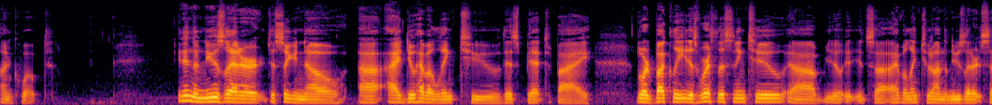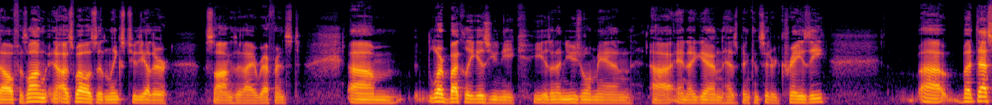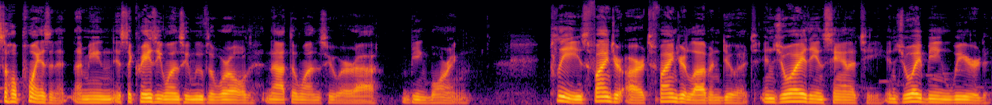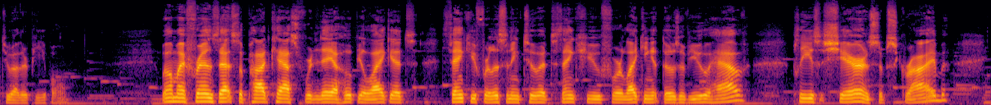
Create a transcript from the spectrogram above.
unquote. And in the newsletter, just so you know, uh, I do have a link to this bit by Lord Buckley. It is worth listening to. Uh, you know, it, it's uh, I have a link to it on the newsletter itself, as long as well as the links to the other songs that I referenced. Um, Lord Buckley is unique. He is an unusual man, uh, and again has been considered crazy. Uh, but that's the whole point, isn't it? I mean, it's the crazy ones who move the world, not the ones who are uh, being boring. Please find your art, find your love, and do it. Enjoy the insanity. Enjoy being weird to other people. Well, my friends, that's the podcast for today. I hope you like it. Thank you for listening to it. Thank you for liking it, those of you who have. Please share and subscribe.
